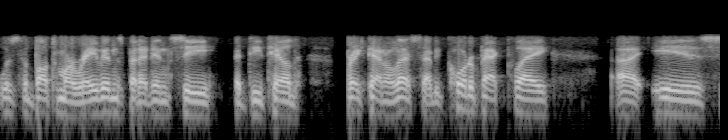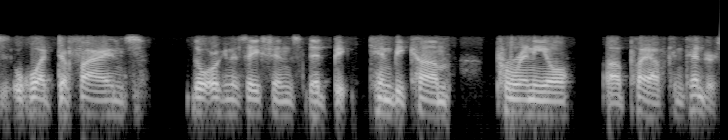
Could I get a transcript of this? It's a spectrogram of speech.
was the Baltimore Ravens, but I didn't see a detailed breakdown of list. I mean, quarterback play uh, is what defines the organizations that be, can become perennial uh, playoff contenders.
